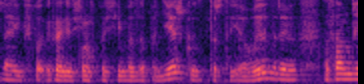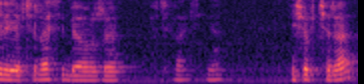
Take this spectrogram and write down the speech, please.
Да, и, кс- кстати, всем спасибо за поддержку, за то, что я выздоровел. На самом деле, я вчера себя уже... Вчера себя? Еще вчера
